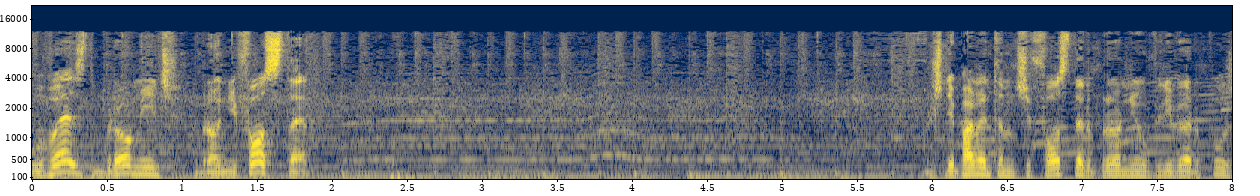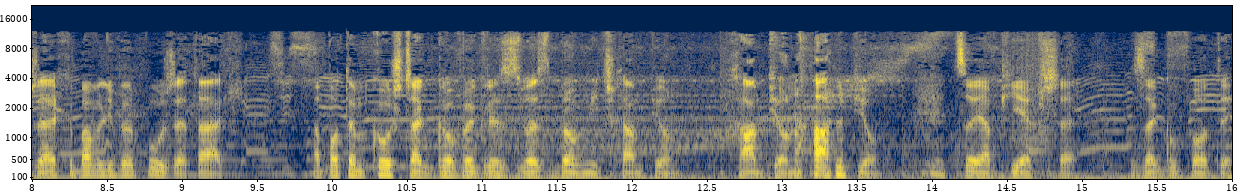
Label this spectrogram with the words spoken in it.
West Bromwich broni Foster. Już nie pamiętam, czy Foster bronił w Liverpoolze. Chyba w Liverpoolze, tak. A potem Kuszczak go wygryzł z West Bromwich Champion. Champion, Albion. Co ja pieprzę za głupoty.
